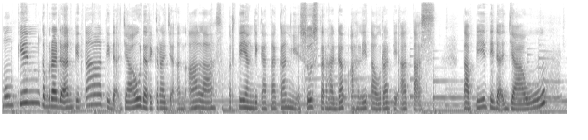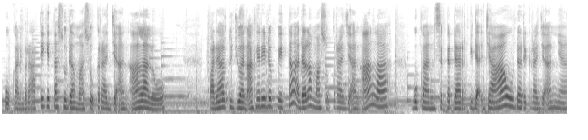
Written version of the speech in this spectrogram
mungkin keberadaan kita tidak jauh dari kerajaan Allah seperti yang dikatakan Yesus terhadap ahli Taurat di atas. Tapi tidak jauh bukan berarti kita sudah masuk kerajaan Allah loh Padahal tujuan akhir hidup kita adalah masuk kerajaan Allah, bukan sekedar tidak jauh dari kerajaannya.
